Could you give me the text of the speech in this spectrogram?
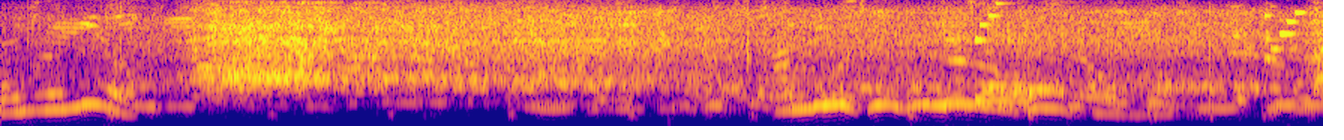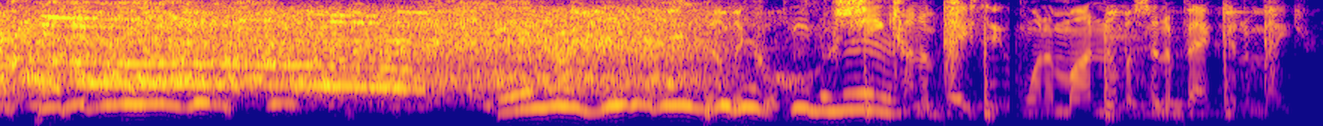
Ben ölüyorum. Annemin çocuğuna Machine kinda basic. One of my numbers, send it back to the matrix.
